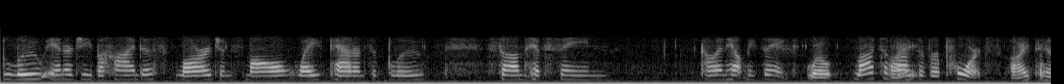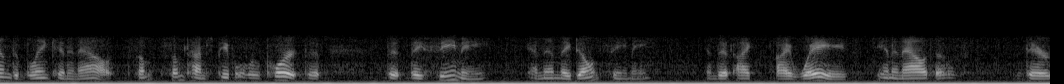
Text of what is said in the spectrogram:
blue energy behind us, large and small wave patterns of blue. Some have seen Cullen, help me think. Well, lots and I, lots of reports. I tend to blink in and out. Some sometimes people report that that they see me and then they don't see me, and that I I wave in and out of their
